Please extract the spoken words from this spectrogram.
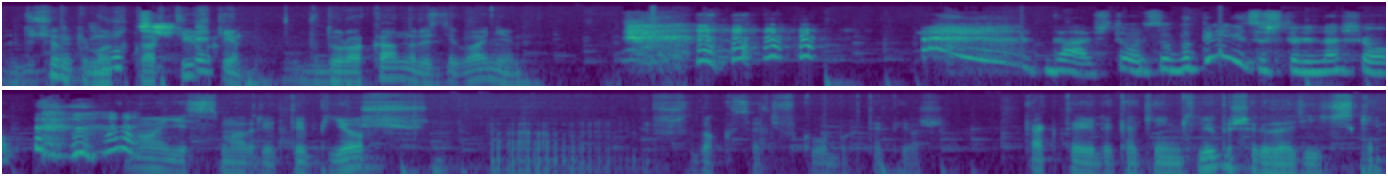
девчонки, может, в квартирке, в дурака на раздевании. Да, что, собутыльницу, что ли, нашел? Ну, а если, смотри, ты пьешь, э, что, кстати, в клубах ты пьешь? Коктейли какие-нибудь любишь экзотические?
